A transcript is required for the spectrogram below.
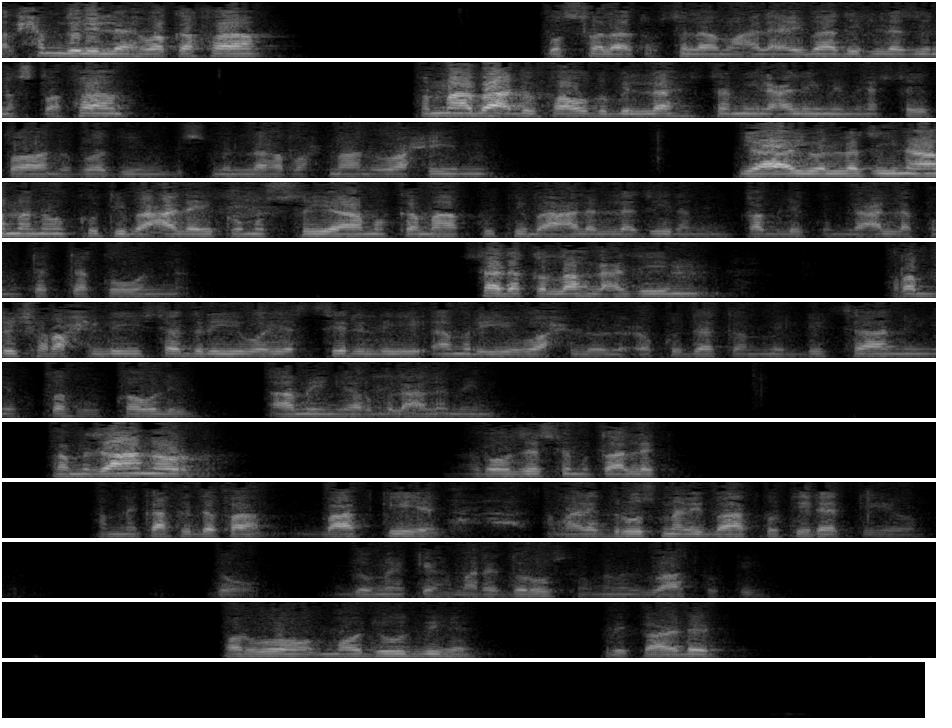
الحمد لله وكفى، والصلاة والسلام على عباده الذين اصطفى. أما بعد، فأعوذ بالله السميع العليم من الشيطان الرجيم. بسم الله الرحمن الرحيم. يا أيها الذين آمنوا، كتب عليكم الصيام كما كتب على الذين من قبلكم لعلكم تتقون. صدق الله العظيم. رب شرح لي صدري ويسر لي أمري واحلل عقدة من لساني يفقه قولي. آمین یا رب العالمین۔ رمضان اور روزے سے متعلق ہم نے کافی دفعہ بات کی ہے۔ ہمارے دروس میں بھی بات ہوتی رہتی ہے جو جمعے کے ہمارے دروس ان میں بھی بات ہوتی ہے۔ اور وہ موجود بھی ہے ریکارڈیڈ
